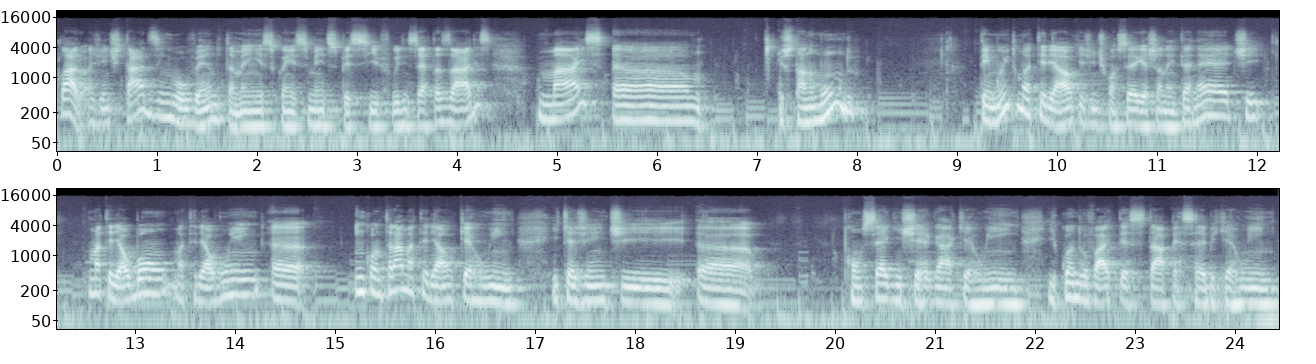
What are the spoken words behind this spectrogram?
Claro, a gente está desenvolvendo também esse conhecimento específico em certas áreas, mas uh, isso está no mundo. Tem muito material que a gente consegue achar na internet, material bom, material ruim. Uh, encontrar material que é ruim e que a gente uh, consegue enxergar que é ruim e quando vai testar percebe que é ruim,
